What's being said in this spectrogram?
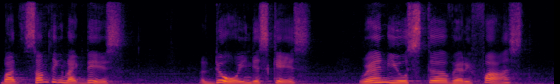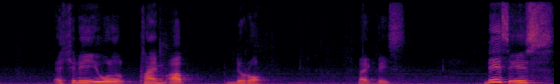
But something like this, a dough in this case, when you stir very fast, actually it will climb up the rod, like this. This is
